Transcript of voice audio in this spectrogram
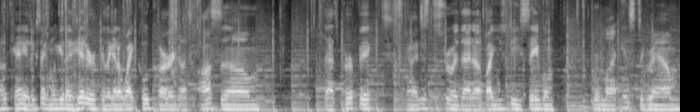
Okay, looks like I'm gonna get a hitter because I got a white code card. That's awesome. That's perfect. I just destroyed that up. I usually save them for my Instagram.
